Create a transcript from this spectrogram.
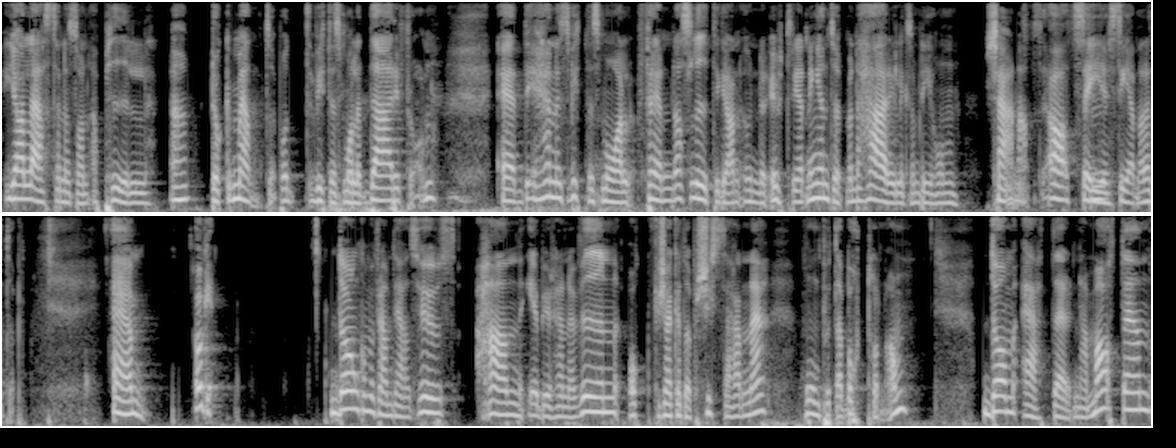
jag läst hennes sån appeal-dokument typ, och vittnesmålet därifrån. Eh, det, hennes vittnesmål förändras lite grann under utredningen typ, men det här är liksom det hon Kärnan. ja, säger senare typ. Um, Okej. De kommer fram till hans hus, han erbjuder henne vin och försöker typ kyssa henne. Hon puttar bort honom. De äter den här maten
